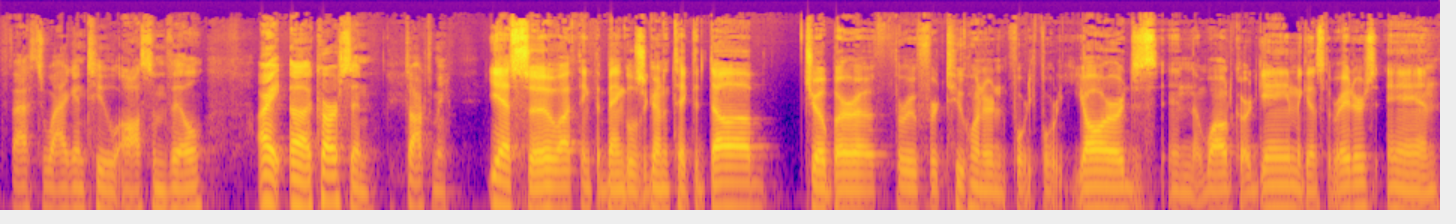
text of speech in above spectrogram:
fast wagon to Awesomeville. All right, uh, Carson, talk to me. Yeah, so I think the Bengals are going to take the dub. Joe Burrow threw for 244 yards in the wild card game against the Raiders, and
